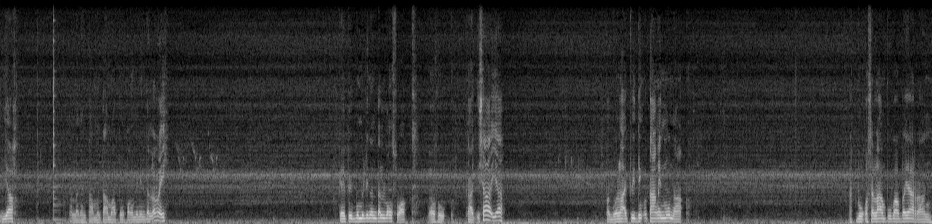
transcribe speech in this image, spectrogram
Yeah. Talagang tamang-tama po pang minindal aray. Kaya po'y bumili ng dalawang swak. Oho. Kahit isa, iya. Pag wala ay pwedeng utangin muna. At bukas sa lang po babayaran.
